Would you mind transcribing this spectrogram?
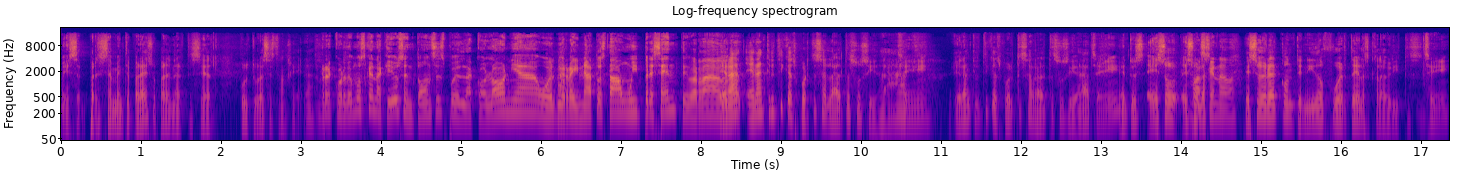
es precisamente para eso, para enaltecer culturas extranjeras. Recordemos que en aquellos entonces, pues la colonia o el virreinato estaba muy presente, ¿verdad? Eran, eran críticas fuertes a la alta sociedad. Sí, Eran críticas fuertes a la alta sociedad. Sí. Entonces, eso, eso, más las- que nada. eso era el contenido fuerte de las calaveritas. Sí,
